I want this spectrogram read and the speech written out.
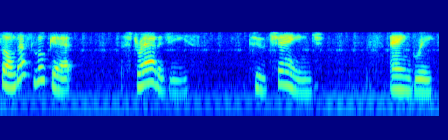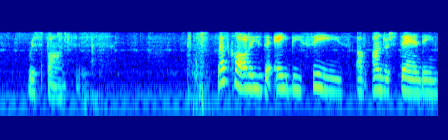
So let's look at strategies to change angry responses. Let's call these the ABCs of understanding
